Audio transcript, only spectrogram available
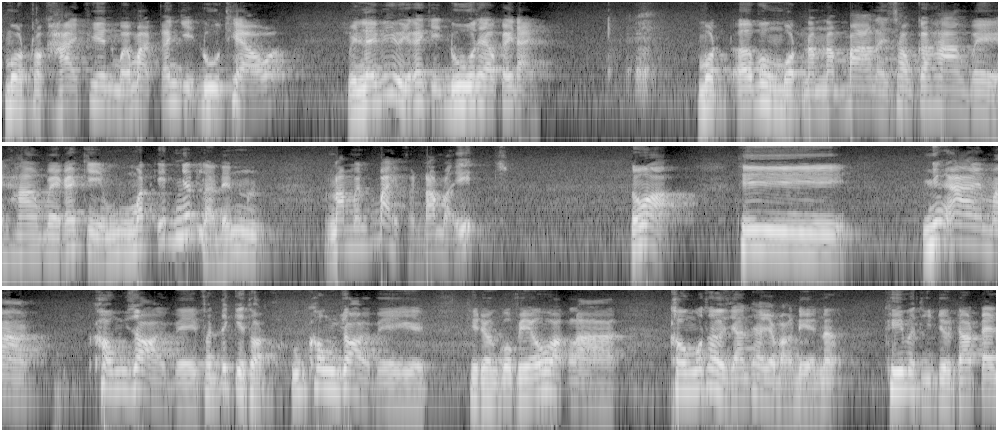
một hoặc hai phiên mới mà các anh chị đu theo mình lấy ví dụ như các chị đua theo cây này. Một ở vùng 1553 này sau các hàng về hàng về các chị mất ít nhất là đến 5 đến 7 phần trăm là ít. Đúng không ạ? Thì những ai mà không giỏi về phân tích kỹ thuật cũng không giỏi về thị trường cổ phiếu hoặc là không có thời gian theo dõi bảng điện khi mà thị trường downtrend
